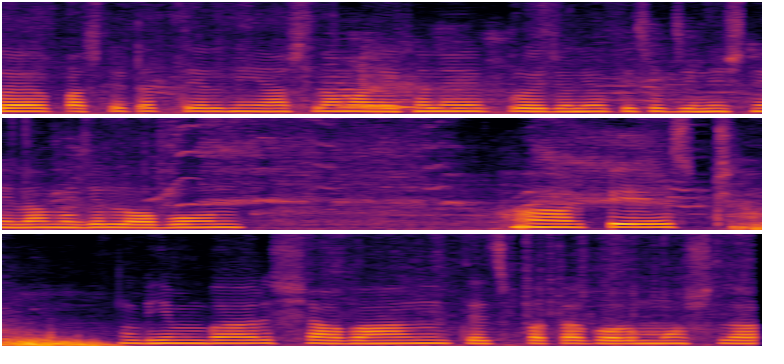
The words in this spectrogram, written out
তো পাঁচ লিটার তেল নিয়ে আসলাম আর এখানে প্রয়োজনীয় কিছু জিনিস নিলাম। এই যে লবণ আর পেস্ট ভিমবার সাবান, তেজপাতা, গরম মশলা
